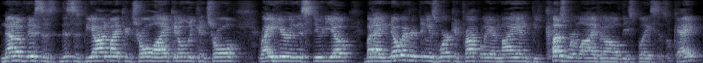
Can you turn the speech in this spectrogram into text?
None of this is this is beyond my control. I can only control right here in this studio. But I know everything is working properly on my end because we're live in all of these places, okay?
